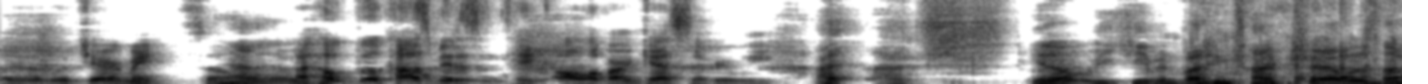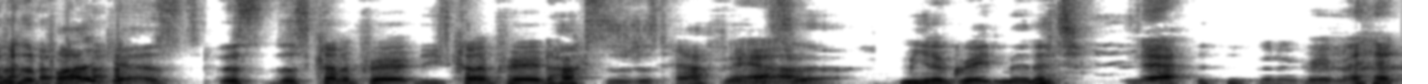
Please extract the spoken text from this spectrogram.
uh, with Jeremy. So Yeah, I hope Bill Cosby doesn't take all of our guests every week. I, I, you know, we keep inviting time travelers onto the podcast. This, this kind of par- these kind of paradoxes are just happen. Yeah. So, mean a great minute. Yeah, it's been a great minute.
